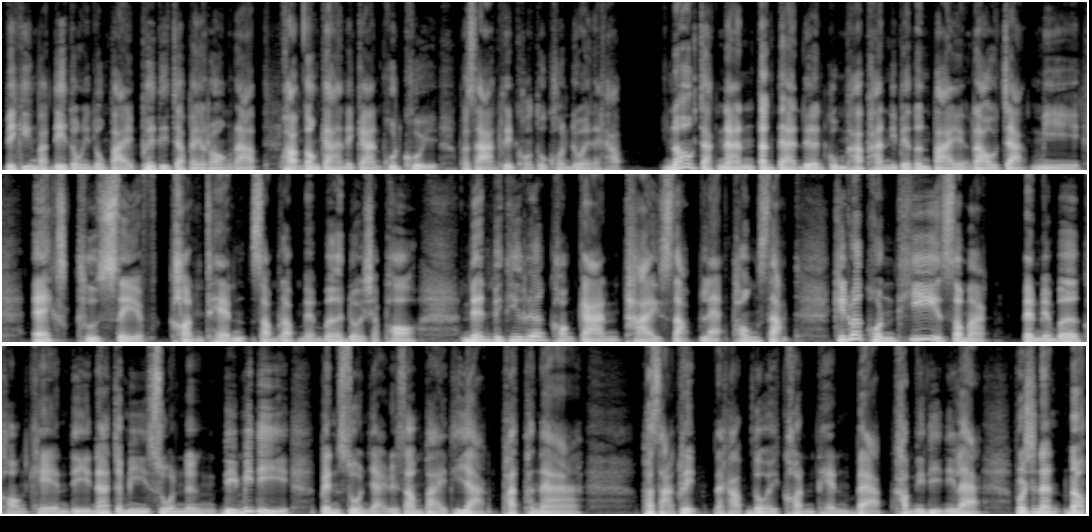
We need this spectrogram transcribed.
speaking buddy ตรงนี้ลงไป เพื่อที่จะไปรองรับความต้องการในการพูดคุยภาษาอังกฤษของทุกคนด้วยนะครับ นอกจากนั้นตั้งแต่เดือนกุมภาพันธ์นี้เป็นต้นไป เราจะมี exclusive content สำหรับ member โดยเฉพาะ เน้นไปที่เรื่องของการทายศัพท์และท่องศัพท์ คิดว่าคนที่สมัครเป็น member ของ KND น่าจะมีส่วนหนึ่ง ดีไม่ดีเป็นส่วนใหญ่ด้วยซ้ำไปที่อยากพัฒนาภาษาอังกฤษนะครับ โดย content แบบคำนี้ดีนี่แหละ เพราะฉะนั้นเรา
